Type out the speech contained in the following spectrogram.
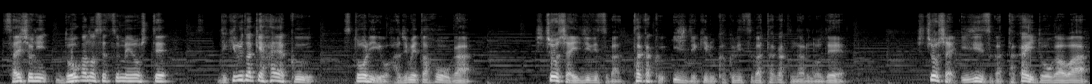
最初に動画の説明をして、できるだけ早くストーリーを始めた方が、視聴者維持率が高く維持できる確率が高くなるので、視聴者維持率が高い動画は、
